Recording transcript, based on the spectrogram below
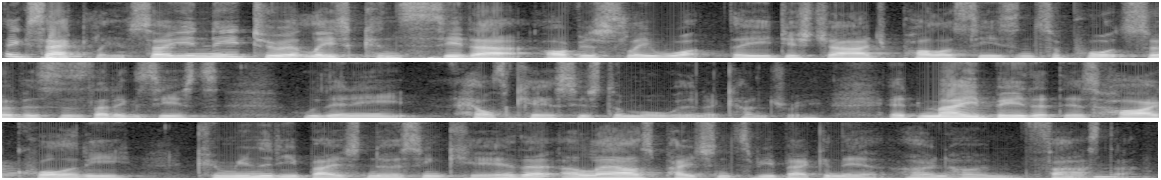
Exactly. So you need to at least consider, obviously, what the discharge policies and support services that exist with any healthcare system or within a country. It may be that there's high quality community based nursing care that allows patients to be back in their own home faster. Mm-hmm.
